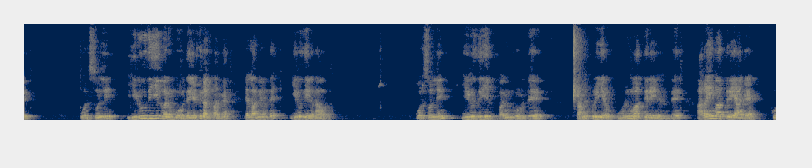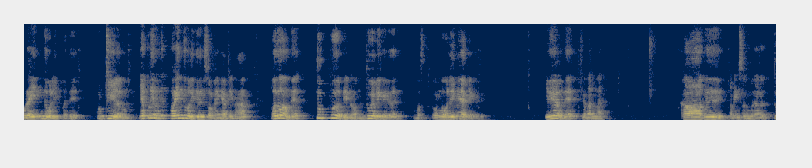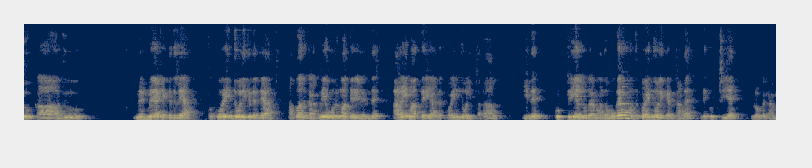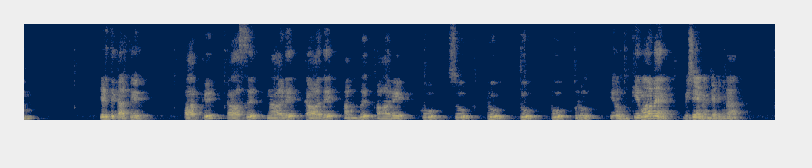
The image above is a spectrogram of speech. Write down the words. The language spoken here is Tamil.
ஒரு சொல்லின் இறுதியில் வரும்போது எடுத்துக்காட்டு பாருங்க. எல்லாமே வந்து இறுதியில தான் வரும். ஒரு சொல்லின் இறுதியில் வரும்பொழுது தனக்குரிய ஒரு மாத்திரையிலிருந்து அரை மாத்திரையாக குறைந்து ஒழிப்பது குற்றியலகும் எப்படி வந்து குறைந்து ஒழிக்குதுன்னு சொல்றீங்க அப்படின்னா பொதுவா வந்து துப்பு அப்படின்றவங்க தூ எப்படி கேக்குது ரொம்ப ரொம்ப வலிமையா கேக்குது. இதுவே வந்து இங்க பாருங்க காது அப்படின்னு சொல்லும்போது அந்த து காது. மென்மையா கேக்குது இல்லையா? அப்ப குறைந்து ஒலிக்குது இல்லையா? அப்போ அது தனக்குரிய ஒரு மாத்திரையிலிருந்து அரை மாத்திரையாக குறைந்து ஒலிப்பதால் இது குற்றிய லுகரம். அந்த உகரம் வந்து குறைந்து ஒலிக்கிறதுனால இது குற்றிய லுகரம். எடுத்துக்காட்டு பாக்கு காசு நாடு காது அம்பு ஆறு. கு சு டு து பு ரு. இது முக்கியமான விஷயம் என்னன்னு கேட்டீங்கன்னா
